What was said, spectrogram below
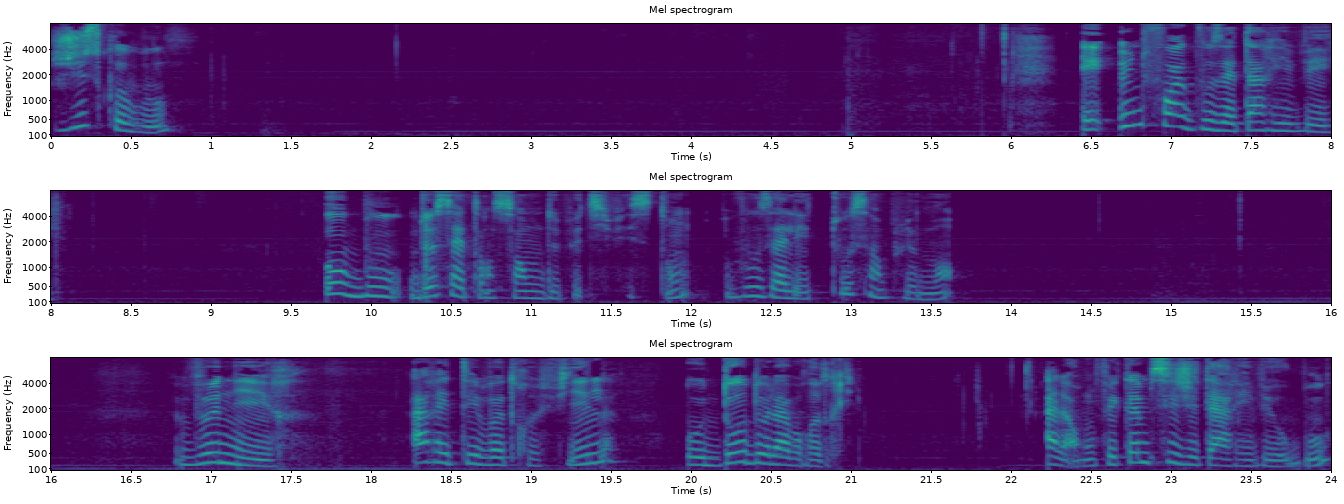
jusqu'au bout. Et une fois que vous êtes arrivé au bout de cet ensemble de petits festons, vous allez tout simplement venir arrêter votre fil au dos de la broderie. Alors, on fait comme si j'étais arrivée au bout.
